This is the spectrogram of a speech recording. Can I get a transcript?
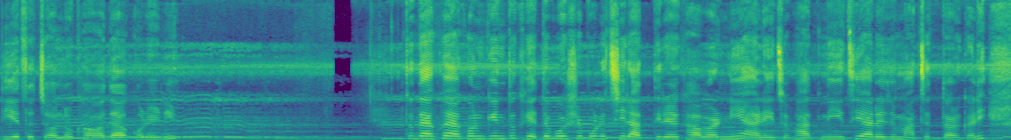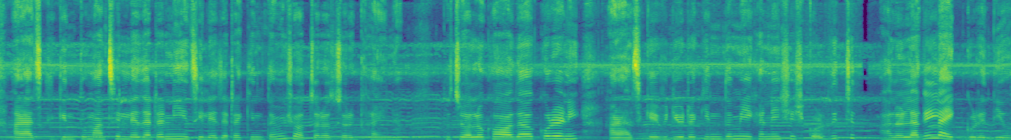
দিয়ে তো চলো খাওয়া দাওয়া করে নিই। তো দেখো, এখন কিন্তু খেতে বসে পড়েছি রাত্রিরের খাবার নিয়ে, আর এই যে ভাত নিয়েছি আর এই যে মাছের তরকারি। আর আজকে কিন্তু মাছের লেজাটা নিয়েছি, লেজাটা কিন্তু আমি সচরাচর খাই না। তো চলো খাওয়া দাওয়া করে নিই আর আজকে ভিডিওটা কিন্তু আমি এখানেই শেষ করে দিচ্ছি। ভালো লাগলে লাইক করে দিও।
